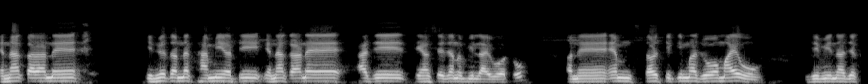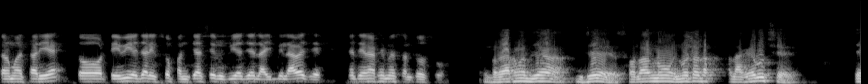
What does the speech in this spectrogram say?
એના કારણે ઇન્વેટરને ખામી હતી, એના કારણે આજે ત્યાંસી હજારનું બિલ આવ્યું હતું. અને એમ સ્થળ ચેકિંગમાં જોવામાં આવ્યું જીબીના જે કર્મચારીએ, તો ત્રેવીસ હજાર એકસો પંચ્યાસી રૂપિયા જે લાઇટ બિલ આવે છે તેનાથી મેં સંતોષ છું. ગ્રાહકને જ્યાં જે સોલારનું ઇન્વર્ટર લાગેલું છે એ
